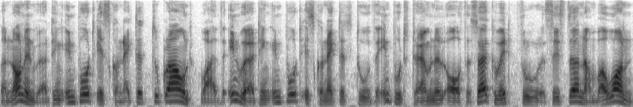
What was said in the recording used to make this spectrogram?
The non-inverting input is connected to ground, while the inverting input is connected to the input terminal of the circuit through resistor number 1.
